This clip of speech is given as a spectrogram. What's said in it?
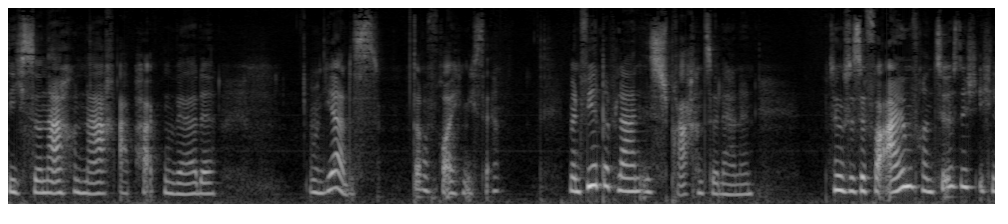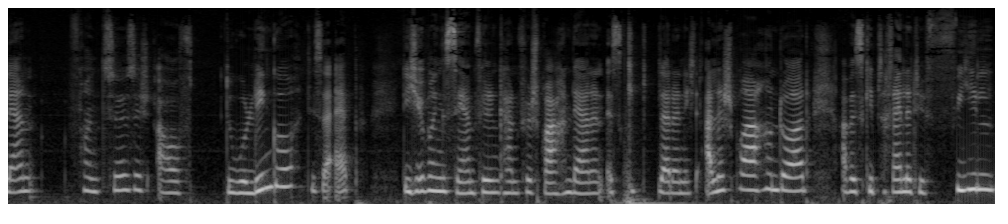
die ich so nach und nach abhacken werde. Und ja, das, darauf freue ich mich sehr. Mein vierter Plan ist, Sprachen zu lernen. Beziehungsweise vor allem Französisch. Ich lerne Französisch auf Duolingo, dieser App die ich übrigens sehr empfehlen kann für Sprachenlernen. Es gibt leider nicht alle Sprachen dort, aber es gibt relativ viel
